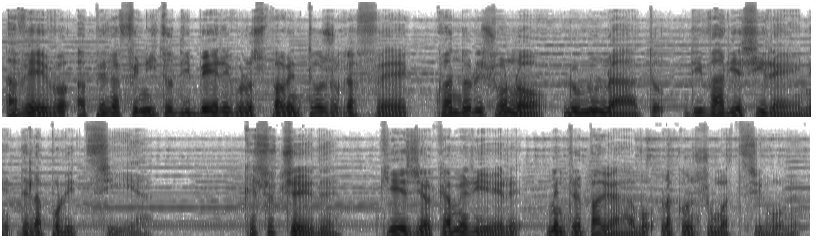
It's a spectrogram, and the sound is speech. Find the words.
Avevo appena finito di bere quello spaventoso caffè quando risuonò l'ululato di varie sirene della polizia. Che succede? chiesi al cameriere mentre pagavo la consumazione.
